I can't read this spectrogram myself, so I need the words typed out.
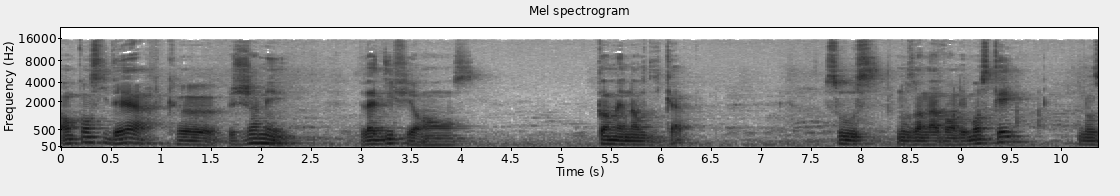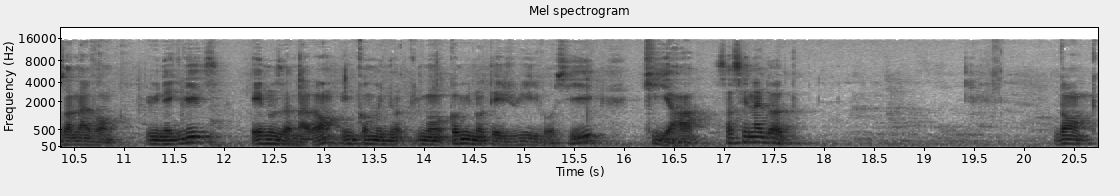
on considère que jamais la différence comme un handicap. Nous en avons les mosquées, nous en avons une église et nous en avons une, communauté juive aussi qui a sa synagogue. Donc,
